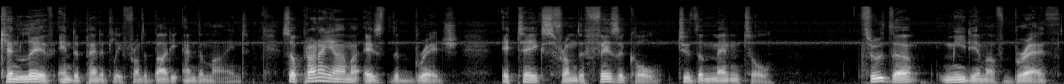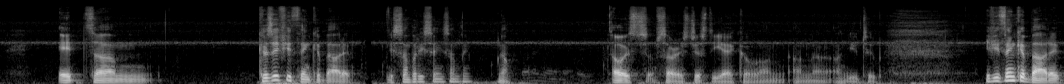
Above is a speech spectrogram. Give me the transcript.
can live independently from the body and the mind. So pranayama is the bridge. It takes from the physical to the mental through the medium of breath. It because um, if you think about it, is somebody saying something? No. Oh, it's sorry. It's just the echo on on uh, on YouTube. If you think about it,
